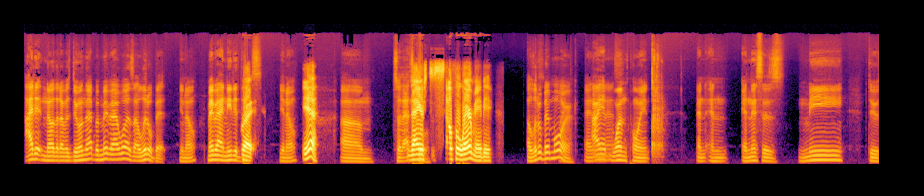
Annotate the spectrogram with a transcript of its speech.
I didn't know that I was doing that, but maybe I was a little bit, you know. Maybe I needed this, Right. you know. Yeah. Um, so that's now you're self-aware, maybe. a little bit more. and I at that's- one point, and and and this is me through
